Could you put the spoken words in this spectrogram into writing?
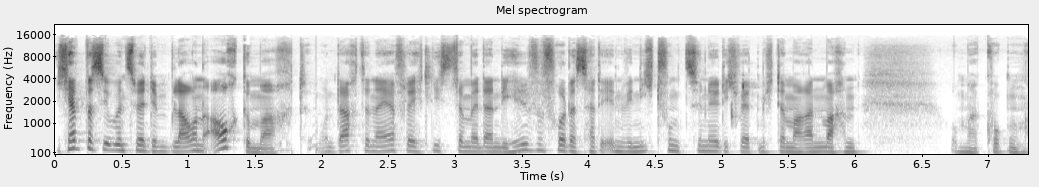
Ich habe das übrigens mit dem blauen auch gemacht und dachte, naja, vielleicht liest er mir dann die Hilfe vor. Das hat irgendwie nicht funktioniert. Ich werde mich da mal ranmachen und mal gucken,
